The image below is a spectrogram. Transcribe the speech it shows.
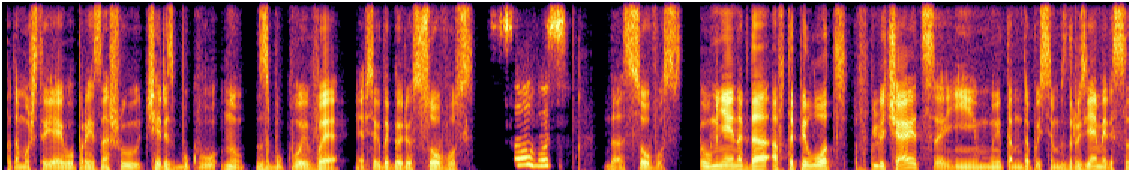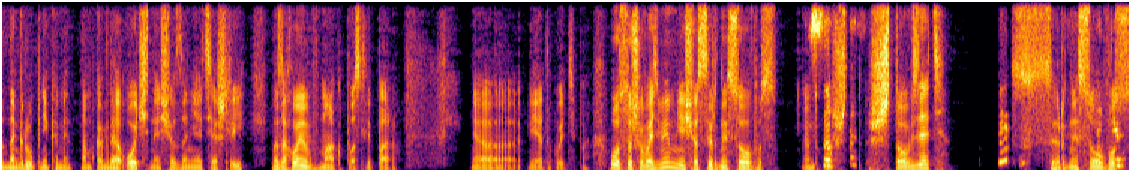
потому что я его произношу через букву, ну, с буквой В. Я всегда говорю совус. Совус. Да, совус у меня иногда автопилот включается, и мы там, допустим, с друзьями или с одногруппниками, там, когда очно еще занятия шли, мы заходим в Мак после пар. Э, я такой, типа, о, слушай, возьми мне еще сырный соус. Он такой, что взять? Сырный соус.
